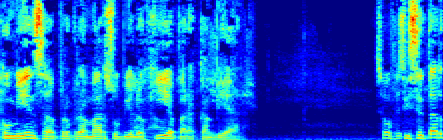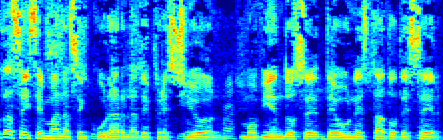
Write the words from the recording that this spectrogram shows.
Comienza a programar su biología para cambiar. Si se tarda seis semanas en curar la depresión, moviéndose de un estado de ser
